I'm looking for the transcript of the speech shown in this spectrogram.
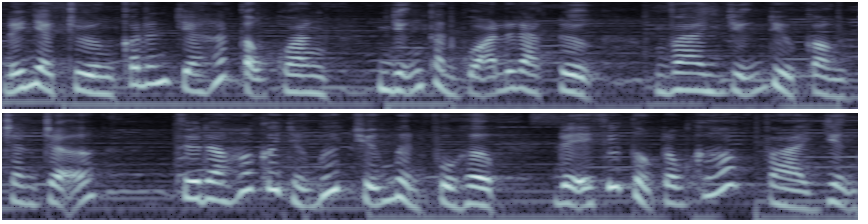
để nhà trường có đánh giá hết tổng quan những thành quả đã đạt được và những điều còn trăn trở. Từ đó có những bước chuyển mình phù hợp để tiếp tục đóng góp và dựng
